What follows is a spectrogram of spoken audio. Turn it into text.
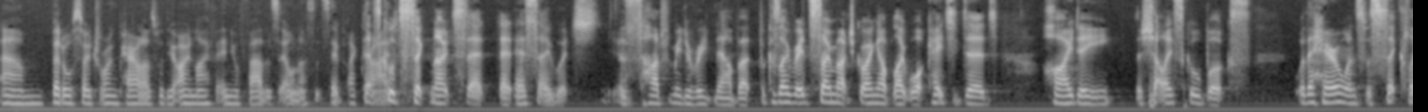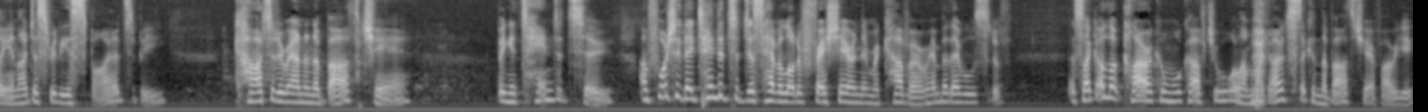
um, but also drawing parallels with your own life and your father's illness. It's I That's called Sick Notes, that, that essay, which is hard for me to read now. But because I read so much growing up, like what Katy did, Heidi, the Chalet School books, where the heroines were sickly, and I just really aspired to be carted around in a bath chair, being attended to. Unfortunately, they tended to just have a lot of fresh air and then recover. Remember, they were all sort of. It's like, oh, look, Clara can walk after all. I'm like, I would stick in the bath chair if I were you.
